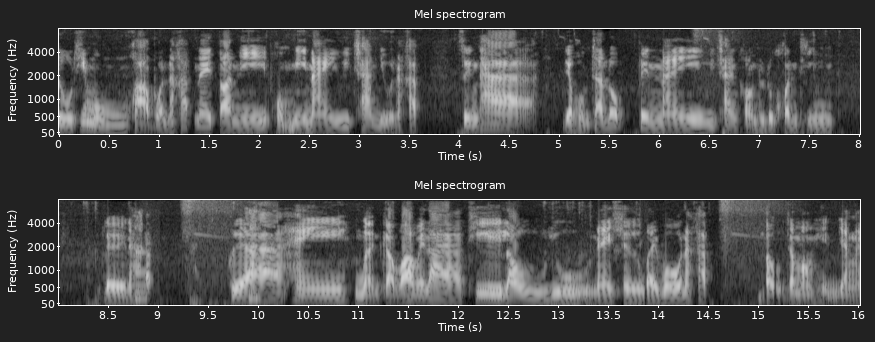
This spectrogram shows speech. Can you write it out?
ดูที่มุมขวาบนนะครับ ในตอนนี้ผมมี Night Vision อยู่นะครับ ซึ่งถ้าเดี๋ยวผมจะลบเป็น Night Vision ของทุกๆคนทิ้งเลยนะครับ เพื่อให้เหมือนกับว่าเวลาที่เราอยู่ในเซอร์ไวโนะครับ เราจะมองเห็นยังไง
